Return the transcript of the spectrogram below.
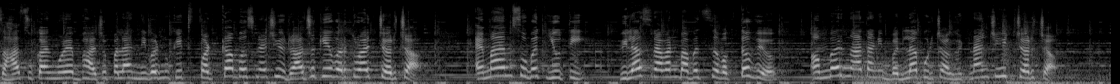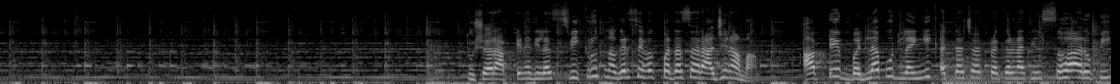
सहा चुकांमुळे भाजपला निवडणुकीत फटका बसण्याची राजकीय वर्तुळात चर्चा. एमआयएम सोबत युती विलासरावांबाबतचं वक्तव्य अंबरनाथ आणि बदलापूरच्या घटनांचीही चर्चा. तुषार आपटेने दिला स्वीकृत नगरसेवक पदाचा राजीनामा. आपटे बदलापूर लैंगिक अत्याचार प्रकरणातील सह आरोपी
